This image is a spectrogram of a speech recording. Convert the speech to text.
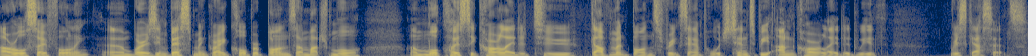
are also falling. Um, whereas investment grade corporate bonds are much more um, more closely correlated to government bonds, for example, which tend to be uncorrelated with risk assets.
